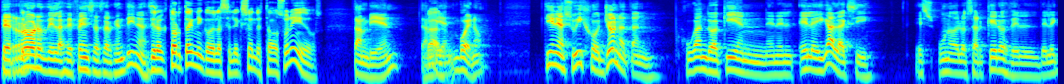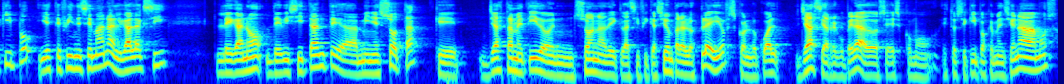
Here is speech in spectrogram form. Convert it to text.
terror de las defensas argentinas. Director técnico de la selección de Estados Unidos. También, también. Bueno, tiene a su hijo Jonathan, jugando aquí en, el LA Galaxy. Es uno de los arqueros del, equipo y este fin de semana el Galaxy le ganó de visitante a Minnesota, que ya está metido en zona de clasificación para los playoffs, con lo cual ya se ha recuperado, es como estos equipos que mencionábamos.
